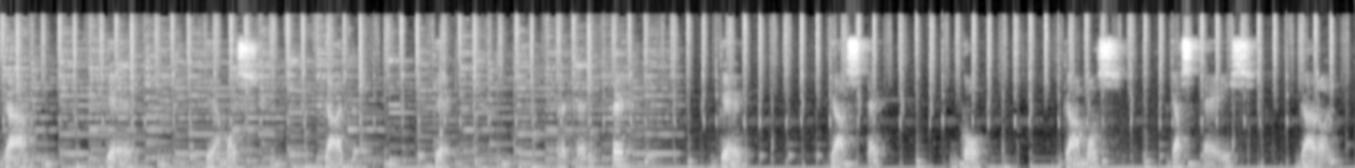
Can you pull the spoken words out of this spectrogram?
ga, de, gemos, gad, ge. Preterite, ge, gaste, go, gamos, gasteis, garon.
